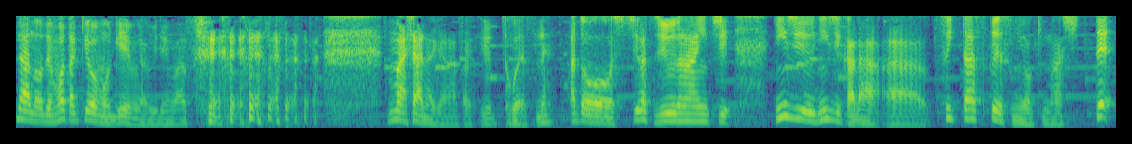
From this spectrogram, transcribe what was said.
なので、また今日もゲームが見れます。まあ、しゃあないかなというとこですね。あと、7月17日、22時から、ツイッタースペースにおきまして、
